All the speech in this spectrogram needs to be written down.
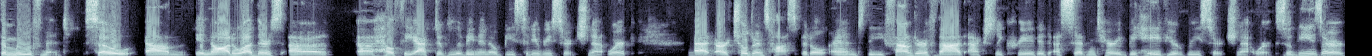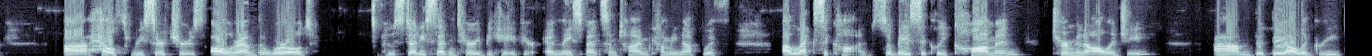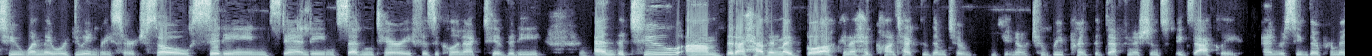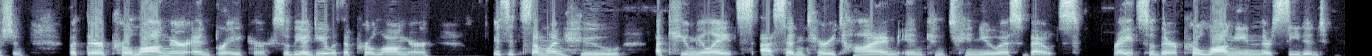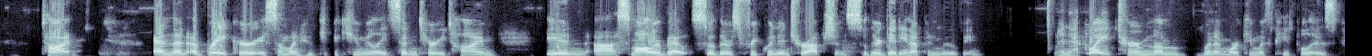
the movement. So um, in Ottawa, there's a, a, Healthy Active Living and Obesity Research Network mm-hmm. at our children's hospital, and the founder of that actually created a sedentary behavior research network. So these are uh, health researchers all around the world who study sedentary behavior, and they spent some time coming up with a lexicon. So basically, common terminology um, that they all agreed to when they were doing research. So, sitting, standing, sedentary, physical inactivity, mm-hmm. and the two um, that I have in my book, and I had contacted them to, you know, to reprint the definitions exactly and receive their permission. But they're prolonger and breaker. So the idea with a prolonger is it's someone who accumulates uh, sedentary time in continuous bouts, right? So they're prolonging their seated time. And then a breaker is someone who accumulates sedentary time in uh, smaller bouts. So there's frequent interruptions. So they're getting up and moving. And how I term them when I'm working with people is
